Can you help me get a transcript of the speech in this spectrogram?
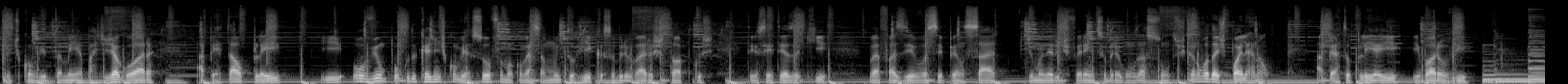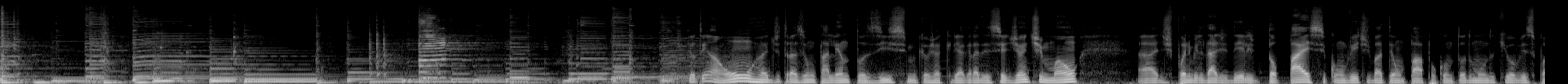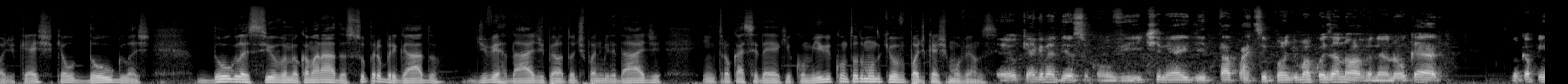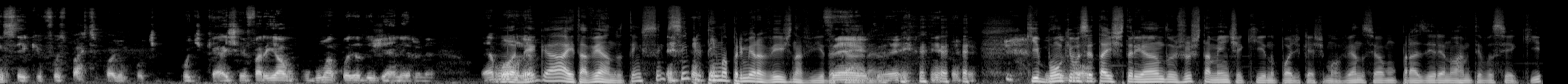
Eu te convido também a partir de agora a apertar o play e ouvir um pouco do que a gente conversou. Foi uma conversa muito rica sobre vários tópicos. Tenho certeza que vai fazer você pensar de maneira diferente sobre alguns assuntos. Que eu não vou dar spoiler não. Aperta o play aí e bora ouvir. Eu tenho a honra de trazer um talentosíssimo que eu já queria agradecer de antemão a disponibilidade dele de topar esse convite de bater um papo com todo mundo que ouve esse podcast, que é o Douglas. Douglas Silva, meu camarada, super obrigado de verdade pela tua disponibilidade em trocar essa ideia aqui comigo e com todo mundo que ouve o podcast Movendo-se. Eu que agradeço o convite, né, e de estar tá participando de uma coisa nova, né? Eu nunca, nunca pensei que eu fosse participar de um podcast e faria alguma coisa do gênero, né? É bom, Pô, né? legal, aí tá vendo? Tem, sempre, sempre tem uma primeira vez na vida, sempre, cara. que bom Muito que bom. você tá estreando justamente aqui no podcast Movendo. É um prazer enorme ter você aqui.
